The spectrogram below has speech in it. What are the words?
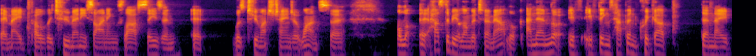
they made probably too many signings last season. It was too much change at once. So a lot. it has to be a longer term outlook. And then look, if, if things happen quicker than they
